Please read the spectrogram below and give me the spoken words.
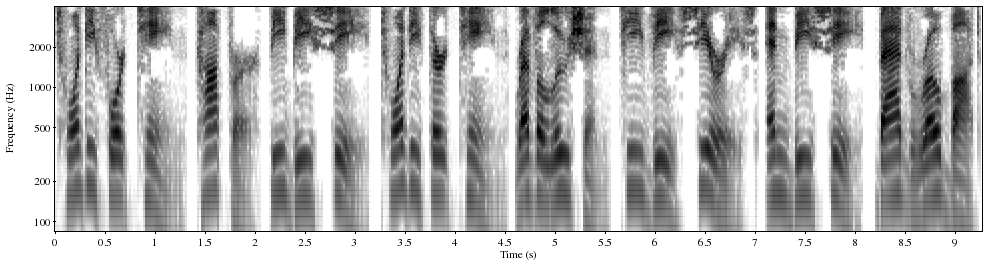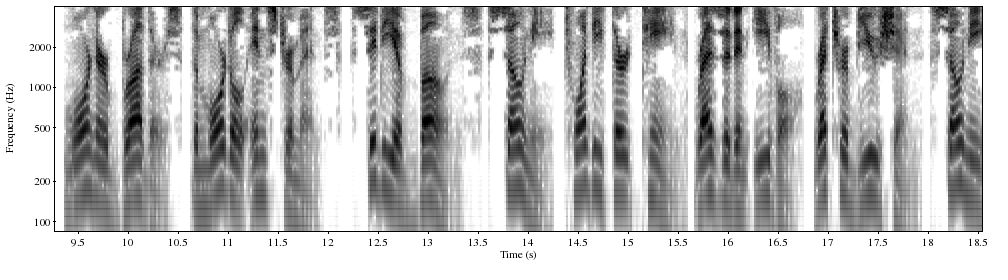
2014 Copper BBC 2013 Revolution TV series NBC Bad Robot Warner Brothers The Mortal Instruments City of Bones Sony 2013 Resident Evil Retribution Sony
